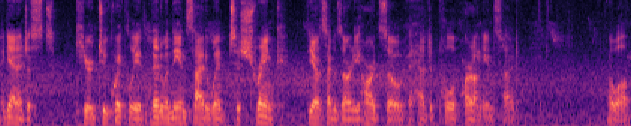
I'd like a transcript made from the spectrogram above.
Again, it just cured too quickly. Then when the inside went to shrink, the outside was already hard, so it had to pull apart on the inside. Oh well,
